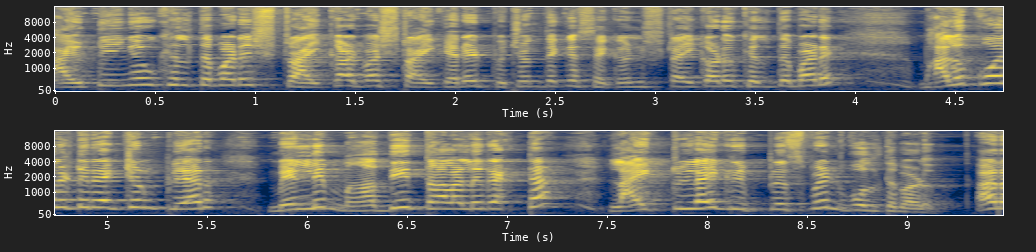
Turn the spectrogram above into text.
রাইট উইংয়েও খেলতে পারে। স্ট্রাইকার বা স্ট্রাইকারের পেছন থেকে সেকেন্ড স্ট্রাইকারও খেলতে পারে। ভালো কোয়ালিটির একজন প্লেয়ার মেনলি মাদি তালালের একটা লাইক টু লাইক রিপ্লেসমেন্ট বলতে পারো। আর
